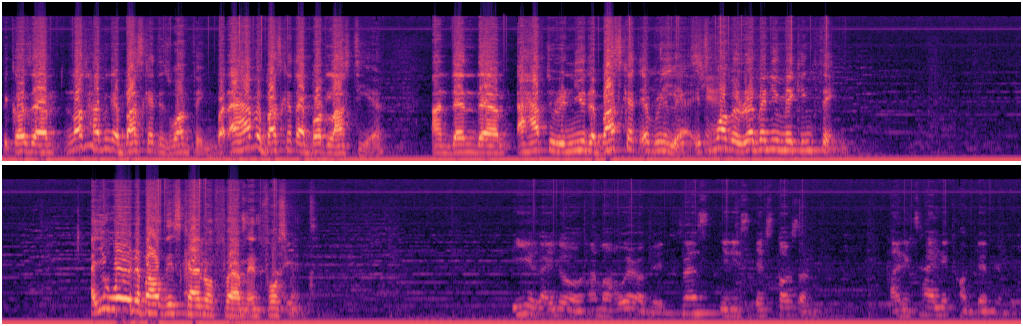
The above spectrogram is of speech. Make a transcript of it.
Because um, not having a basket is one thing but i have a basket i bought last year and then the, um, i have to renew the basket every the year. It's year. more of a revenue making thing. Are you worried about this kind of um, enforcement? Yes i know. I'm aware of it. First it is extortion and it's highly condemnable.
